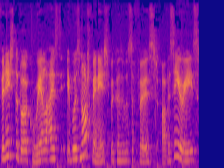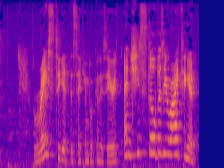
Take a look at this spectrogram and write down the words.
Finished the book, realized it was not finished because it was the first of a series raced to get the second book in the series and she's still busy writing it.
